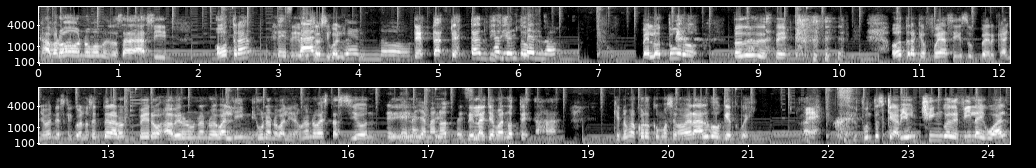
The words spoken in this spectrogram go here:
cabrón, no mames. O sea, así. Otra, Te este, están o sea, es igual. diciendo. Te, está- te están Están diciendo diciendo. pelotudo. Entonces, este. otra que fue así súper cañón es que igual no se enteraron, pero abrieron una nueva línea, una nueva línea, una nueva estación De- en la Yamanote, De, sí. de la Yamanote, ajá. Que no me acuerdo cómo se llamaba, era algo Gateway. Meh. El punto es que había un chingo de fila igual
